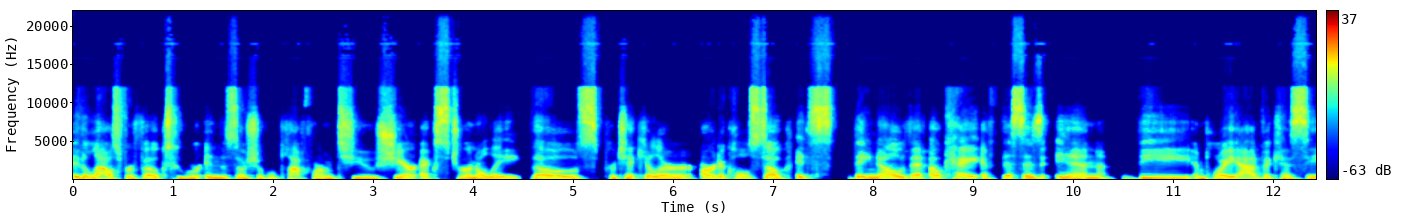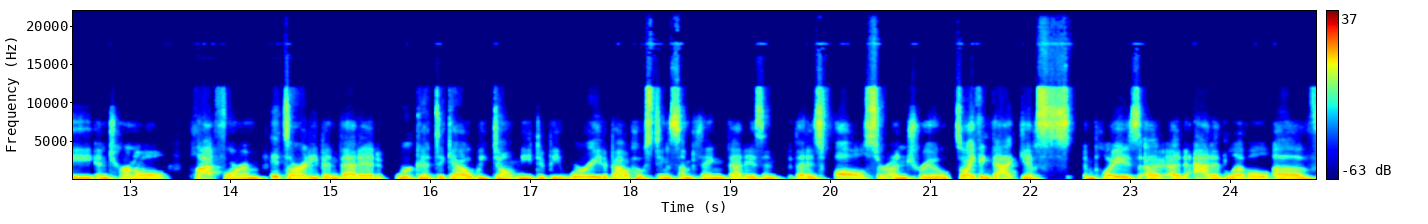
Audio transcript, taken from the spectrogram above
It allows for folks who were in the Sociabble platform to share externally those particular articles. So it's they know that, okay, if this is in the employee advocacy internal platform, it's already been vetted. We're good to go. We don't need to be worried about posting something that isn't that is false or untrue. So I think that gives employees a, an added level of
